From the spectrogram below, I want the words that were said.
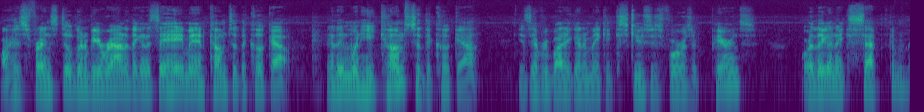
Are his friends still going to be around? Are they going to say, hey man, come to the cookout? And then when he comes to the cookout, is everybody going to make excuses for his appearance? Or are they going to accept him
